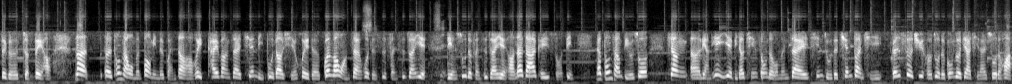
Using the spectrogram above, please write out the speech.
这个准备哈、哦。那呃，通常我们报名的管道啊，会开放在千里步道协会的官方网站，或者是粉丝专业，脸书的粉丝专业哈。那大家可以锁定。那通常比如说像呃两天一夜比较轻松的，我们在新竹的千段期跟社区合作的工作假期来说的话，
